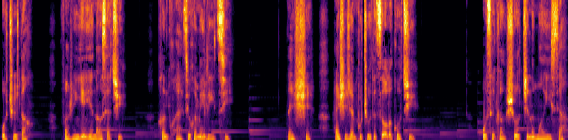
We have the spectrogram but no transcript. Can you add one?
我知道，放任爷爷闹下去，很快就会没力气，但是还是忍不住的走了过去。我才刚说只能摸一下，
